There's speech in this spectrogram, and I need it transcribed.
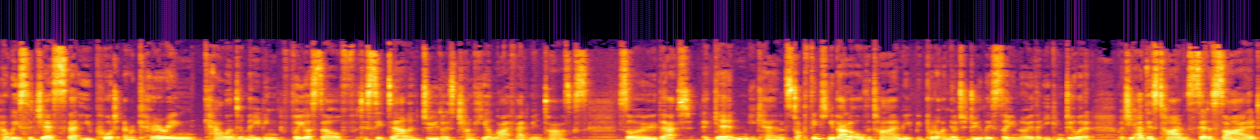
and we suggest that you put a recurring calendar meeting for yourself to sit down and do those chunkier life admin tasks so that again you can stop thinking about it all the time. You, put it on your to-do list so you know that you can do it. But you have this time set aside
